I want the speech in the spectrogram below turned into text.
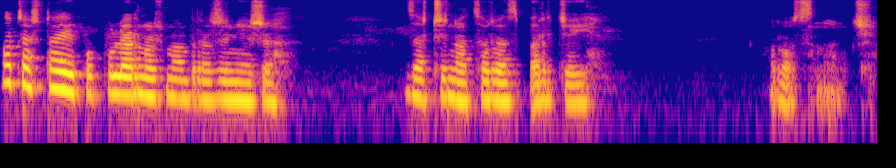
Chociaż ta jej popularność mam wrażenie, że zaczyna coraz bardziej rosnąć.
